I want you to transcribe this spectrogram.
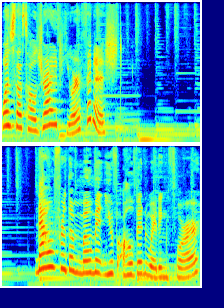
Once that's all dried, you're finished! Now for the moment you've all been waiting for.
